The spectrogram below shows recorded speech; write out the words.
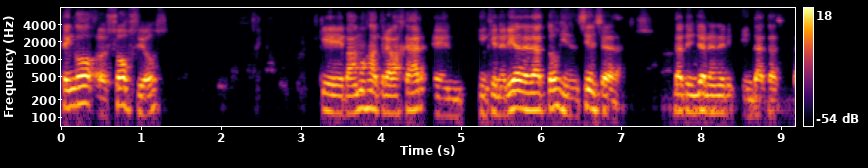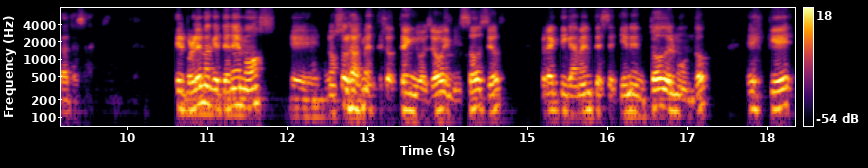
tengo eh, socios que vamos a trabajar en ingeniería de datos y en ciencia de datos. Data Engineering y Data, data Science. El problema que tenemos, eh, no solamente lo tengo yo y mis socios, prácticamente se tiene en todo el mundo, es que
